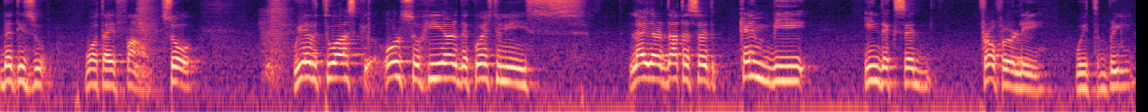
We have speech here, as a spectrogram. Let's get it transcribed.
that is what I found. So we have to ask also here the question is LiDAR dataset can be indexed properly with BRIN.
